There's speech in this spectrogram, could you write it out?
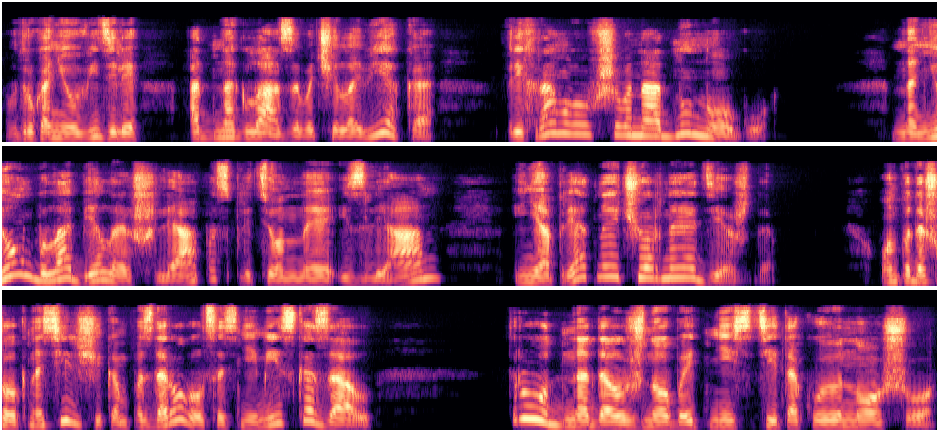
Вдруг они увидели одноглазого человека, прихрамывавшего на одну ногу. На нем была белая шляпа, сплетенная из лиан, и неопрятная черная одежда. Он подошел к носильщикам, поздоровался с ними и сказал, «Трудно должно быть нести такую ношу.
